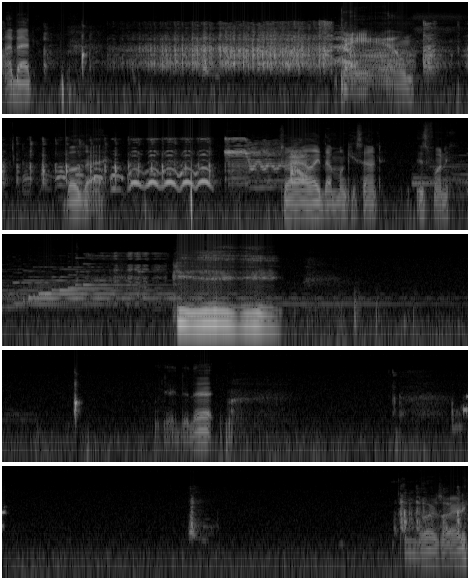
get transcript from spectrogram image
My bad. Bam! Bullseye. Sorry, I like that monkey sound. It's funny. I did that. Indoors already.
